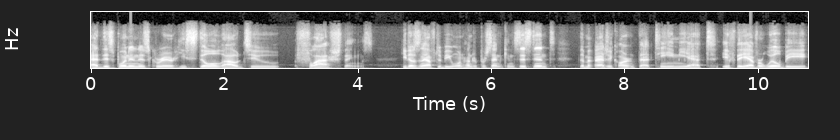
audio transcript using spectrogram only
at this point in his career, he's still allowed to flash things. He doesn't have to be 100% consistent. The Magic aren't that team yet, if they ever will be.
